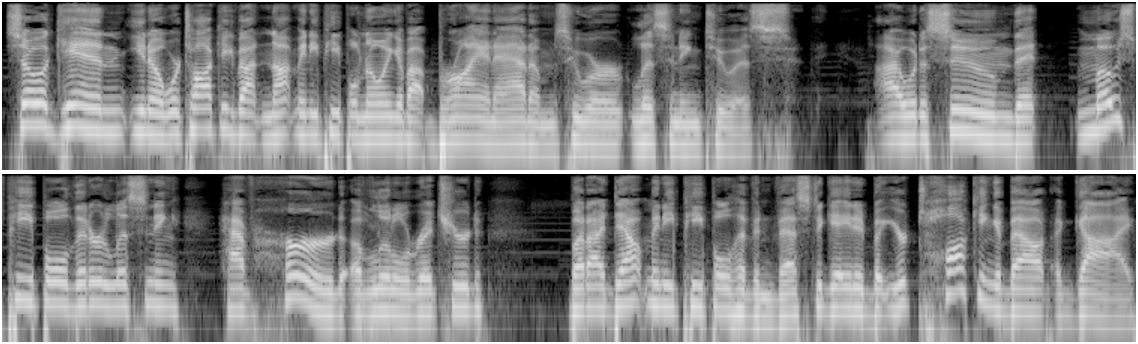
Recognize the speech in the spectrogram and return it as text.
so again, you know, we're talking about not many people knowing about Bryan Adams who are listening to us. I would assume that most people that are listening have heard of Little Richard, but I doubt many people have investigated. But you're talking about a guy,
